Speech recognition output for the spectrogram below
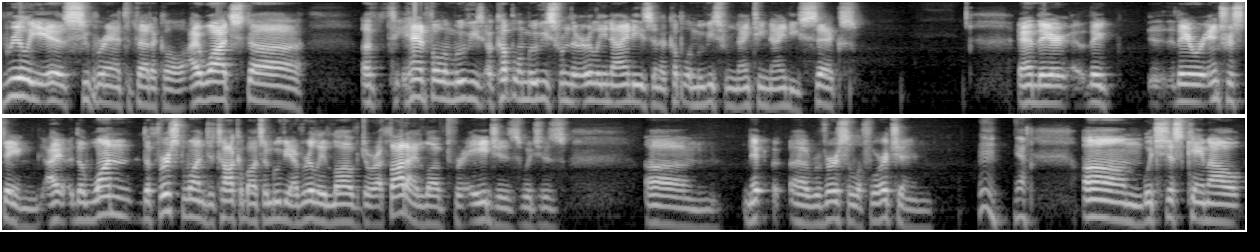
really is super antithetical i watched uh a handful of movies a couple of movies from the early 90s and a couple of movies from 1996 and they're they they were interesting. I the one the first one to talk about is a movie I really loved or I thought I loved for ages, which is um uh, Reversal of Fortune, hmm, yeah. um, which just came out,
